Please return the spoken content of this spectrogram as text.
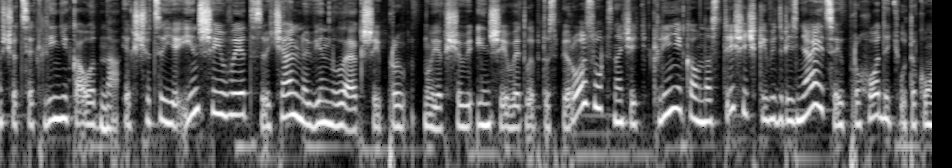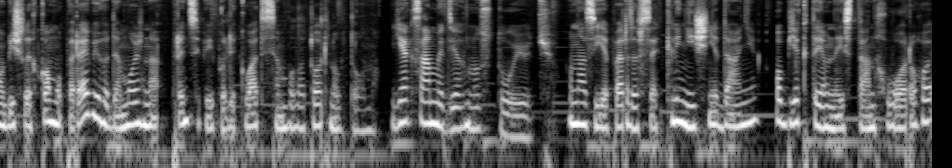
що це клініка одна. Якщо це є інший вид, звичайно, він легший. Ну, якщо інший вид лептоспірозу, значить клініка у нас трішечки відрізняється і проходить у такому більш легкому перебігу, де можна в принципі і полікуватися амбулаторно вдома. Як саме діагностують? У нас є перш за все клінічні дані, об'єктивний стан хворого.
